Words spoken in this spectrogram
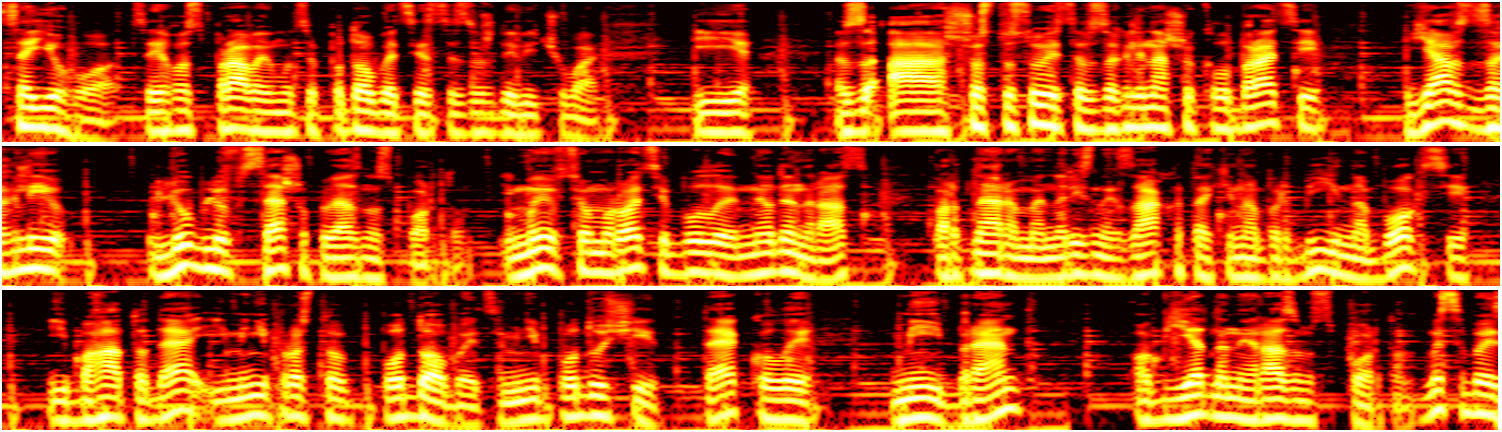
це його, це його справа, йому це подобається, я це завжди відчуваю. І а що стосується взагалі нашої колаборації, я взагалі люблю все, що пов'язано з спортом. І ми в цьому році були не один раз партнерами на різних заходах і на борбі, і на боксі, і багато де. І мені просто подобається, мені по душі те, коли мій бренд об'єднаний разом з спортом. Ми себе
